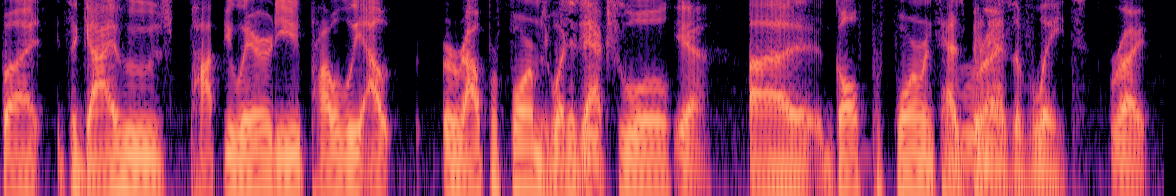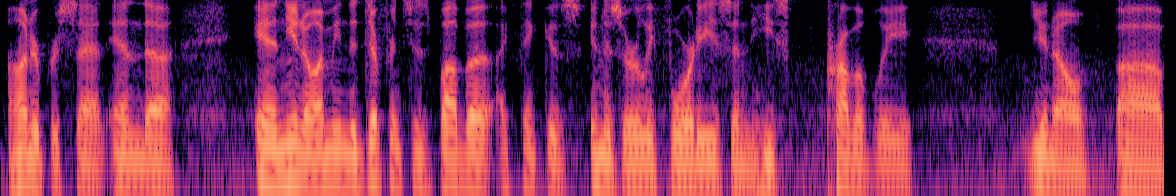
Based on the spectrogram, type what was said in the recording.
But it's a guy whose popularity probably out or outperforms what his actual yeah. uh, golf performance has been Right. as of late. Right, hundred percent, and uh, and you know, I mean, the difference is Bubba. I think is in his early forties, and he's probably, you know, uh,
